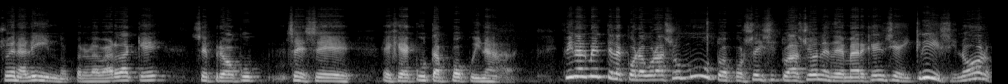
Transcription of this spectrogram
Suena lindo, pero la verdad que se, preocupa, se, ejecuta poco y nada. Finalmente, la colaboración mutua por seis situaciones de emergencia y crisis, ¿no?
